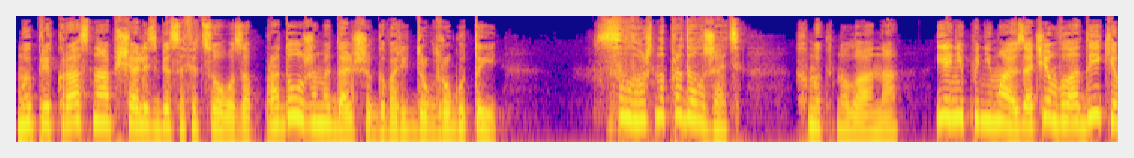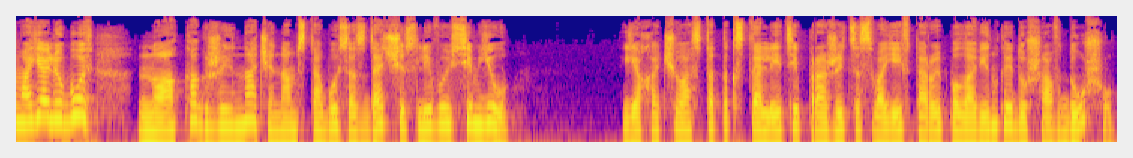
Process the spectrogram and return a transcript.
Мы прекрасно общались без официоза. Продолжим и дальше говорить друг другу «ты». «Сложно продолжать», — хмыкнула она. Я не понимаю, зачем владыке моя любовь? Ну а как же иначе нам с тобой создать счастливую семью? Я хочу остаток столетий прожить со своей второй половинкой душа в душу.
